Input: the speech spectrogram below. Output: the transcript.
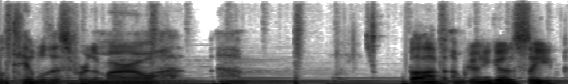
We'll table this for tomorrow. Um, Bob, I'm going to go to sleep.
